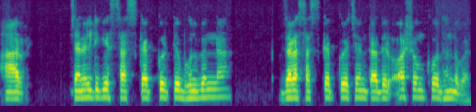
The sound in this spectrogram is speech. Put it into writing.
আর চ্যানেলটিকে সাবস্ক্রাইব করতে ভুলবেন না। যারা সাবস্ক্রাইব করেছেন তাদের অসংখ্য ধন্যবাদ।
